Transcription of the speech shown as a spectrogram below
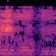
be mu'min.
